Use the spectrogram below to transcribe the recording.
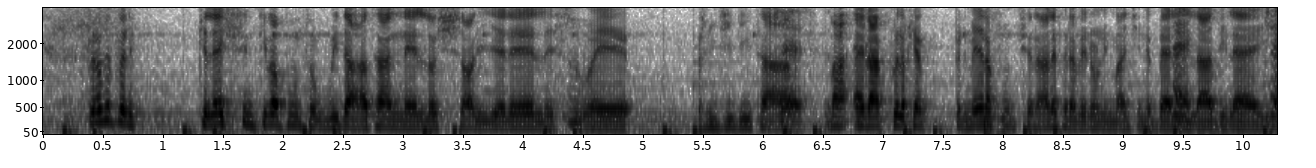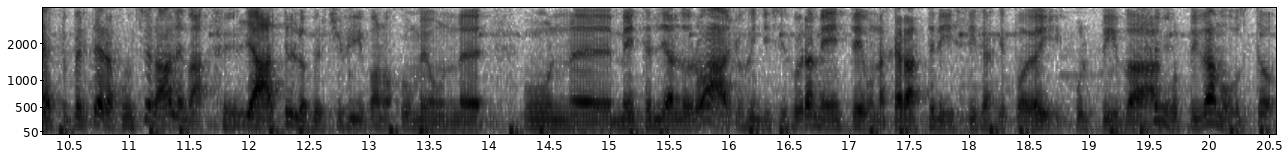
Proprio perché lei si sentiva appunto guidata nello sciogliere le sue rigidità, Certo. ma era quello che per me era funzionale per avere un'immagine bella Ecco, di lei. Certo, per te era funzionale, ma Sì. gli altri lo percepivano come un, un, eh, metterli a loro agio, quindi sicuramente una caratteristica che poi colpiva, Sì. colpiva molto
